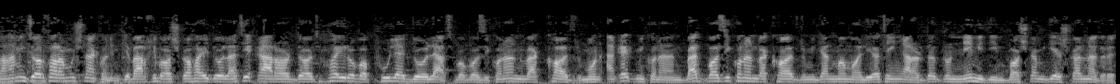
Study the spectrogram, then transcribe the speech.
و همینطور فراموش نکنیم که برخی باشگاه های دولتی قراردادهایی رو با پول دولت با بازیکنان و کادر منعقد می‌کنن. بعد بازیکنان و کادر میگن ما مالیات این قرارداد رو نمیدیم. باشگاه میگه اشکال نداره.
